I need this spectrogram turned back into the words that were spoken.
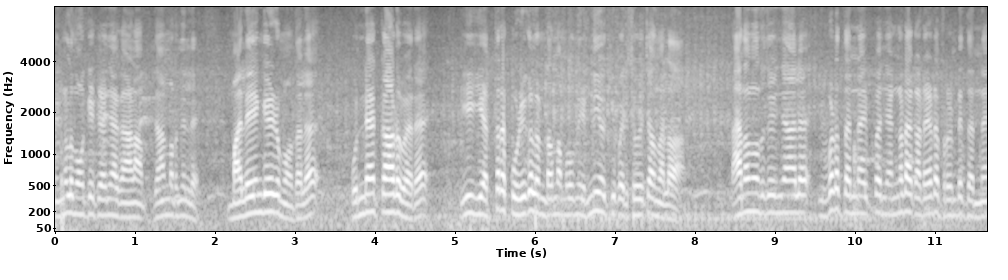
നിങ്ങൾ നോക്കിക്കഴിഞ്ഞാൽ കാണാം. ഞാൻ പറഞ്ഞില്ലേ മലയങ്കീഴ് മുതൽ പുന്നേക്കാട് വരെ ഈ എത്ര കുഴികളുണ്ടെന്ന് നമ്മളൊന്ന് എണ്ണി നോക്കി പരിശോധിച്ചാൽ നല്ലതാണ്. കാരണം എന്ന് വെച്ച് കഴിഞ്ഞാൽ ഇവിടെ തന്നെ ഇപ്പം ഞങ്ങളുടെ കടയുടെ ഫ്രണ്ടിൽ തന്നെ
